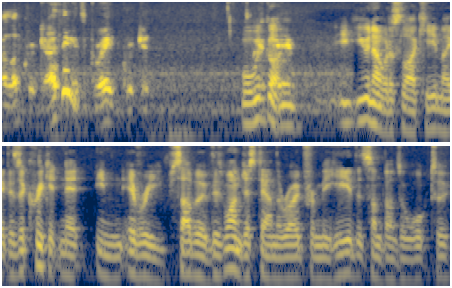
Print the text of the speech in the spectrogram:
I love cricket. I think it's great cricket. Well, we've got Game. you know what it's like here, mate. There's a cricket net in every suburb. There's one just down the road from me here that sometimes I walk to.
